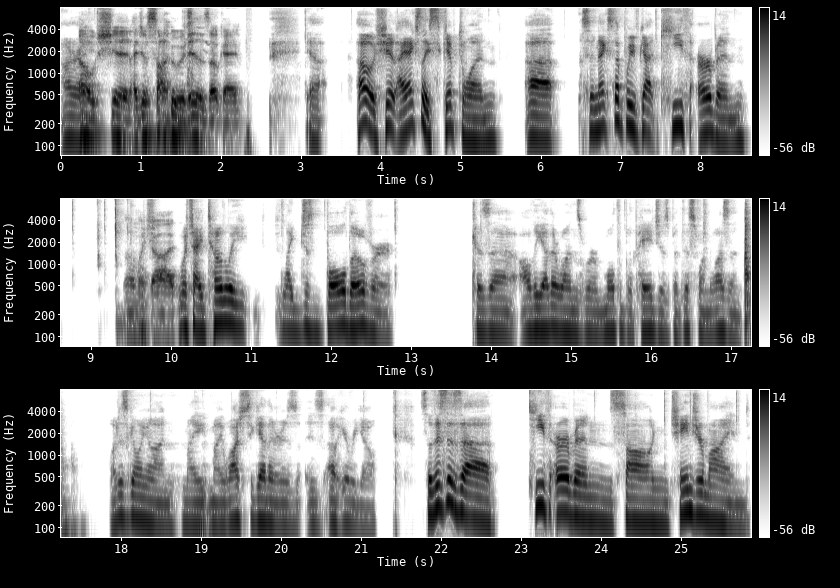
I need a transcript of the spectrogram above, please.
All right. Oh shit! I just saw who it is. Okay. yeah. Oh shit! I actually skipped one. Uh, so next up we've got Keith Urban, Oh my Which- god. which I totally like just bowled over because uh, all the other ones were multiple pages, but this one wasn't. What is going on? My my watch together is is oh here we go. So this is uh Keith Urban's song "Change Your Mind."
